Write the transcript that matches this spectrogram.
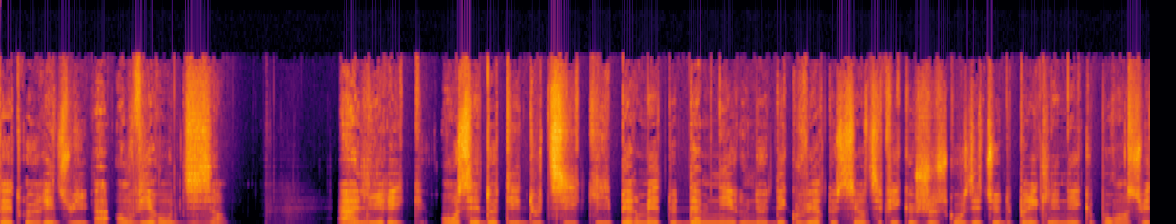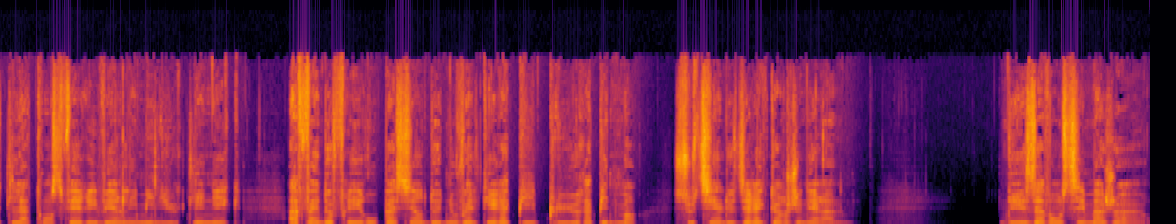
être réduits à environ 10 ans. À Lyric, on s'est doté d'outils qui permettent d'amener une découverte scientifique jusqu'aux études précliniques pour ensuite la transférer vers les milieux cliniques afin d'offrir aux patients de nouvelles thérapies plus rapidement, soutient le directeur général. Des avancées majeures.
